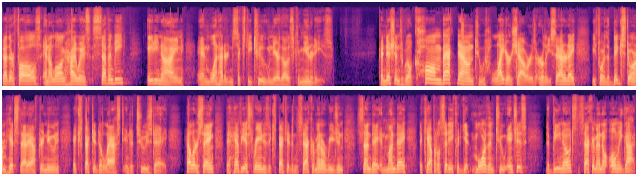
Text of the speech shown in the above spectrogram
Feather Falls, and along highways 70, 89, and 162 near those communities. Conditions will calm back down to lighter showers early Saturday before the big storm hits that afternoon, expected to last into Tuesday. Heller saying the heaviest rain is expected in the Sacramento region Sunday and Monday. The capital city could get more than two inches. The Bee notes Sacramento only got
